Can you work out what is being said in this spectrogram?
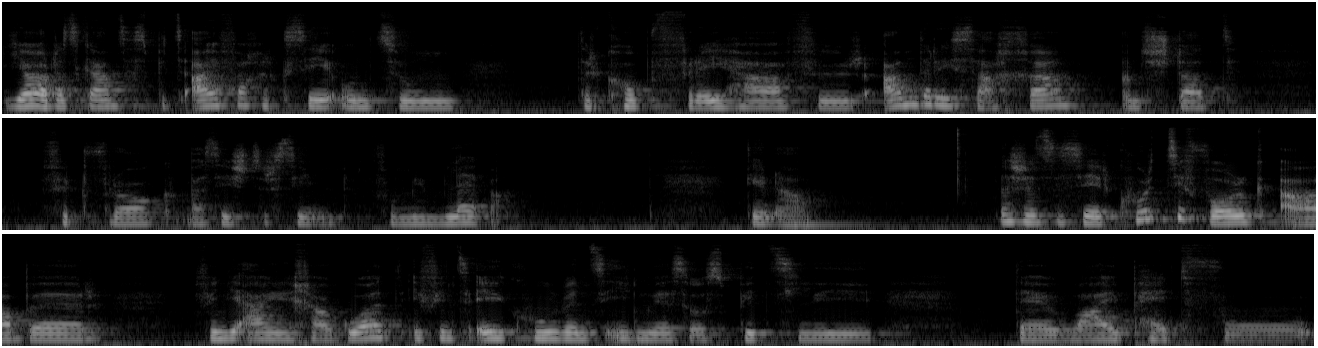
ja, das Ganze ein bisschen einfacher zu sehen und zum den Kopf frei haben für andere Sachen, anstatt für die Frage, was ist der Sinn von meinem Leben? Genau. Das ist jetzt eine sehr kurze Folge, aber finde ich eigentlich auch gut. Ich finde es eh cool, wenn es irgendwie so ein bisschen den Vibe hat von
